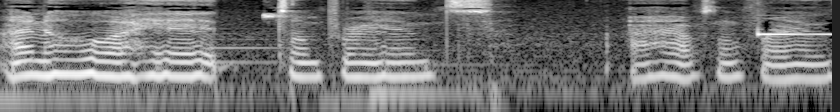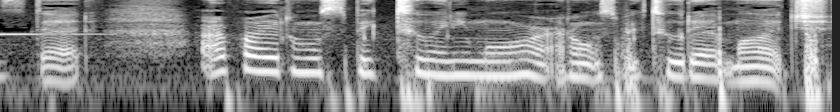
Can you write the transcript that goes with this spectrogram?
I know I had some friends. I have some friends that I probably don't speak to anymore. I don't speak to that much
